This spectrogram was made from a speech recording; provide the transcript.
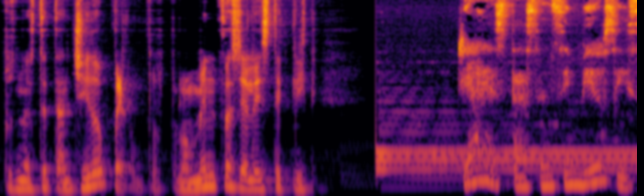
pues no esté tan chido, pero pues por lo menos ya le diste clic. Ya estás en Simbiosis,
